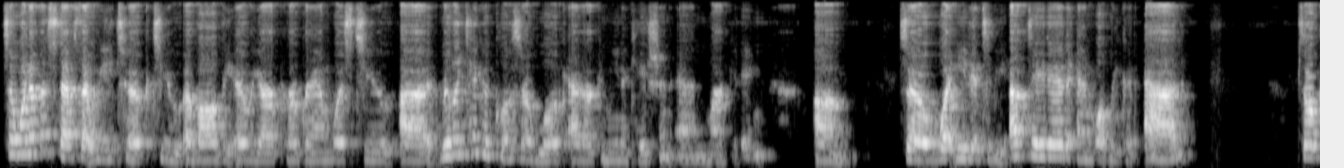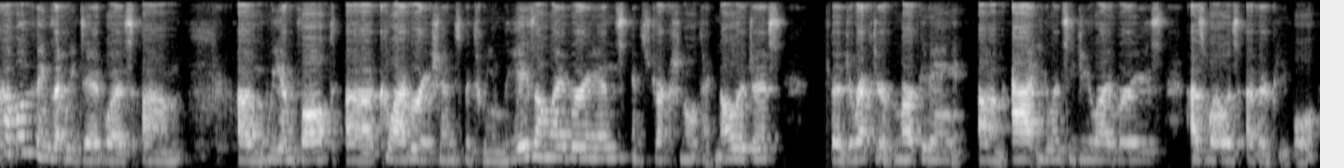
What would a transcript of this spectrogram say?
So one of the steps that we took to evolve the OER program was to uh, really take a closer look at our communication and marketing. Um, so what needed to be updated and what we could add. So a couple of things that we did was um, um, we involved uh, collaborations between liaison librarians, instructional technologists, the director of marketing um, at UNCG Libraries, as well as other people.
